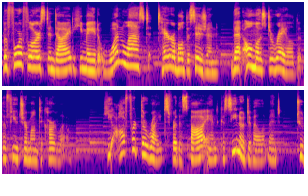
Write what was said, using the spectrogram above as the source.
Before Florestan died, he made one last terrible decision that almost derailed the future Monte Carlo. He offered the rights for the spa and casino development to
